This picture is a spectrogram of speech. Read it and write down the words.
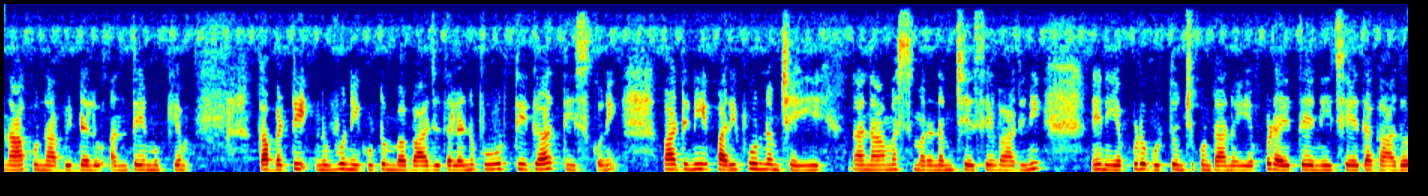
నాకు నా బిడ్డలు అంతే ముఖ్యం. కాబట్టి నువ్వు నీ కుటుంబ బాధ్యతలను పూర్తిగా తీసుకొని వాటిని పరిపూర్ణం చెయ్యి నా నామస్మరణం చేసే వారిని నేను ఎప్పుడు గుర్తుంచుకుంటాను? ఎప్పుడైతే నీ చేత కాదో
